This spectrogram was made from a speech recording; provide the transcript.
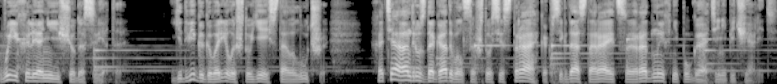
Выехали они еще до света. Едвига говорила, что ей стало лучше, хотя Андрюс догадывался, что сестра, как всегда, старается родных не пугать и не печалить.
